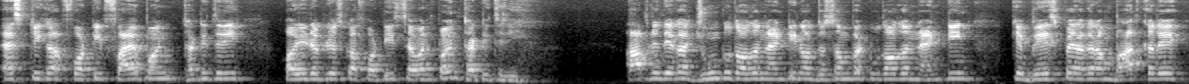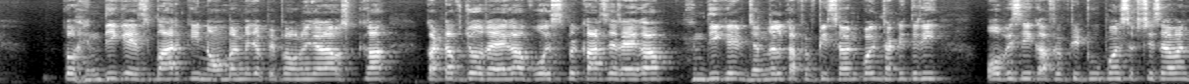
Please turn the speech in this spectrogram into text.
एसटी का 45.33 और ई e का 47.33 आपने देखा जून 2019 और दिसंबर 2019 के बेस पर अगर हम बात करें तो हिंदी के इस बार की नवंबर में जो पेपर होने जा रहा है, उसका कट ऑफ़ जो रहेगा, वो इस प्रकार से रहेगा। हिंदी के जनरल का 57.33 ओबीसी का 52.67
